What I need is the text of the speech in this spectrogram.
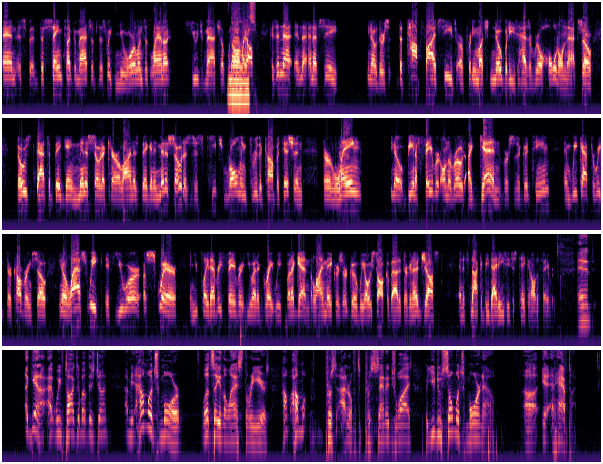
And it's the same type of matchups this week: New Orleans, Atlanta, huge matchup with New the Orleans. playoff. Because in that in the NFC, you know, there's the top five seeds are pretty much nobody has a real hold on that. So those that's a big game. Minnesota, Carolina's big, and in Minnesota just keeps rolling through the competition. They're laying, you know, being a favorite on the road again versus a good team, and week after week they're covering. So you know, last week if you were a square and you played every favorite, you had a great week. But again, the line makers are good. We always talk about it. They're going to adjust, and it's not going to be that easy just taking all the favorites. And again, I, we've talked about this, John. I mean, how much more? Let's say in the last three years, how how I don't know if it's a percentage wise, but you do so much more now uh, at halftime.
